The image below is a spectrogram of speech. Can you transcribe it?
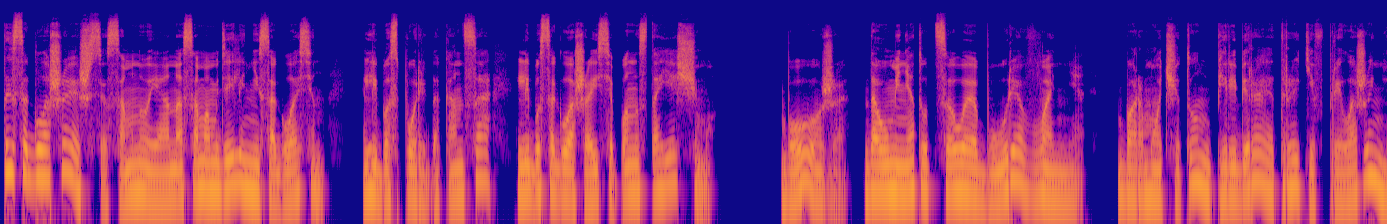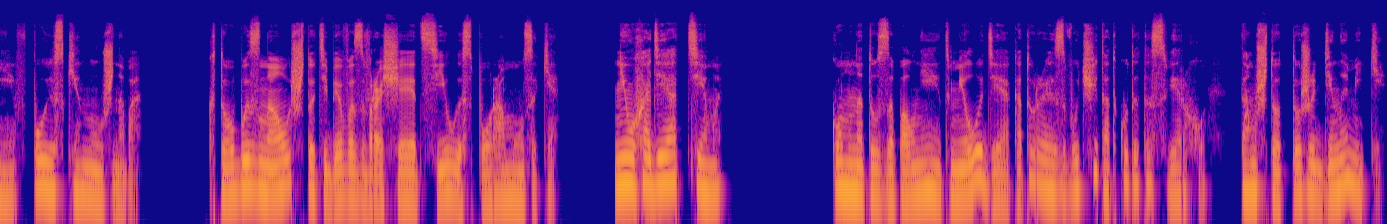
Ты соглашаешься со мной, а на самом деле не согласен. Либо спорь до конца, либо соглашайся по-настоящему». «Боже, да у меня тут целая буря в ванне». Бормочет он, перебирая треки в приложении в поиске нужного. Кто бы знал, что тебе возвращает силы спор о музыке. Не уходи от темы. Комнату заполняет мелодия, которая звучит откуда-то сверху. Там что, тоже динамики?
